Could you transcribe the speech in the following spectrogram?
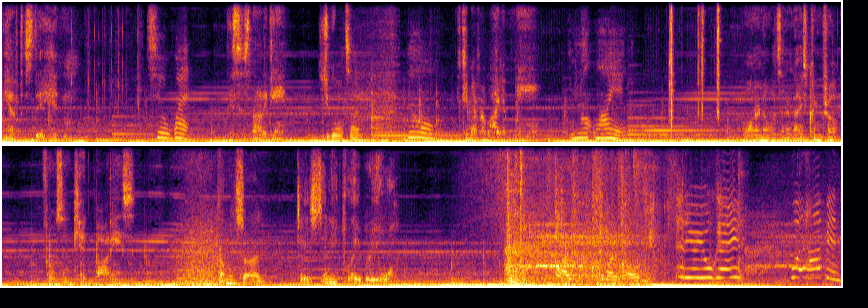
You have to stay hidden. Till when? This is not a game. Did you go outside? No. You can never lie to me. I'm not lying. Want to know what's in an ice cream truck? Frozen kid bodies. Come inside. Taste any flavor you want. Hi, you might have followed me. Daddy, are you okay? What happened?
